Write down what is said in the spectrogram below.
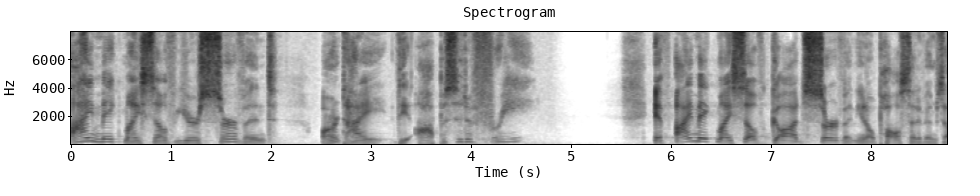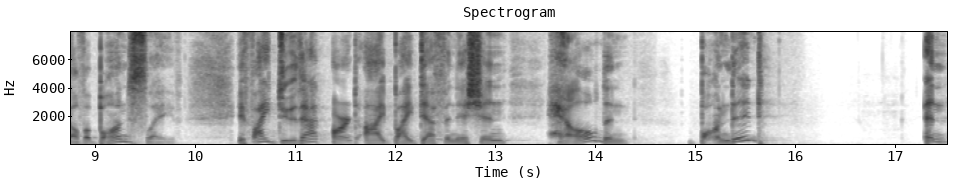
I make myself your servant, aren't I the opposite of free? If I make myself God's servant, you know, Paul said of himself, a bond slave. If I do that, aren't I by definition held and bonded? And,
